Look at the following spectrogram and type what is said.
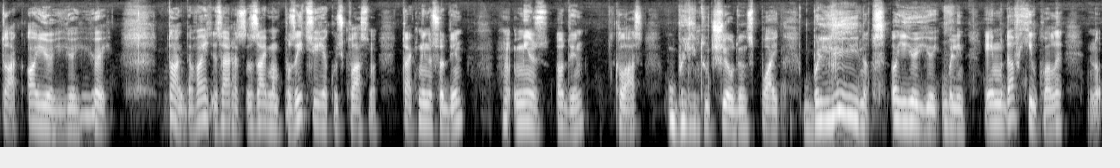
Так, ой-ой-ой-ой. Так, давай зараз займемо позицію якусь класну. Так, мінус один. Мінус один. Клас. Блін, тут ще один спайк. Блін. Ой-ой-ой, блін. Я йому дав хілку, але. Ну,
